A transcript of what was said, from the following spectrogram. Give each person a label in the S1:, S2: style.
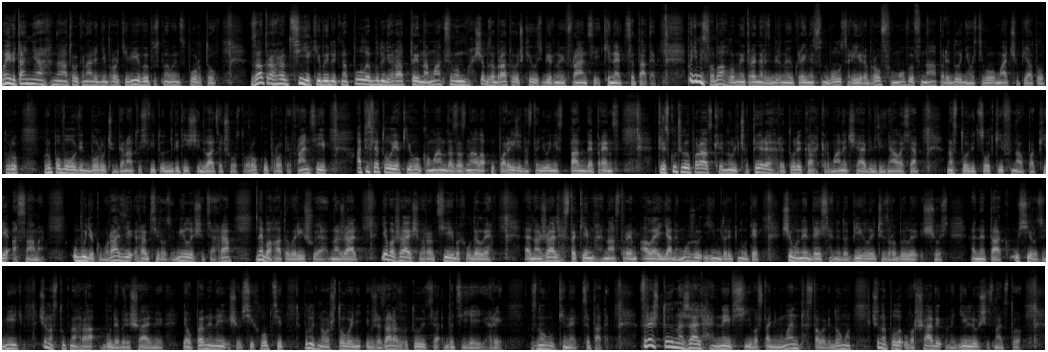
S1: Мої вітання на телеканалі Дніпро ТВ, випуск новин спорту. Завтра гравці, які вийдуть на поле, будуть грати на максимум, щоб забрати очки у збірної Франції. Кінець цитати. Подібні слова головний тренер збірної України з футболу Сергій Ребров умовив напередодні гостєвого матчу п'ятого туру групового відбору чемпіонату світу 2026 року проти Франції. А після того, як його команда зазнала у Парижі на стадіоні Стад де Пренс Тріскучої поразки 0-4 риторика Керманича відрізнялася на 100% навпаки. А саме у будь-якому разі гравці розуміли, що ця гра небагато вирішує. На жаль, я вважаю, що гравці виходили, е, на жаль, з таким настроєм, але я не можу їм дорікнути, що вони десь не добігли чи зробили щось не так. Усі розуміють, що наступна гра буде вирішальною. Я впевнений, що всі хлопці будуть налаштовані і вже зараз готуються до цієї гри. Знову кінець цитати. Зрештою, на жаль, не всі в останній момент стало відомо, що на поле у Варшаві у неділю, 16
